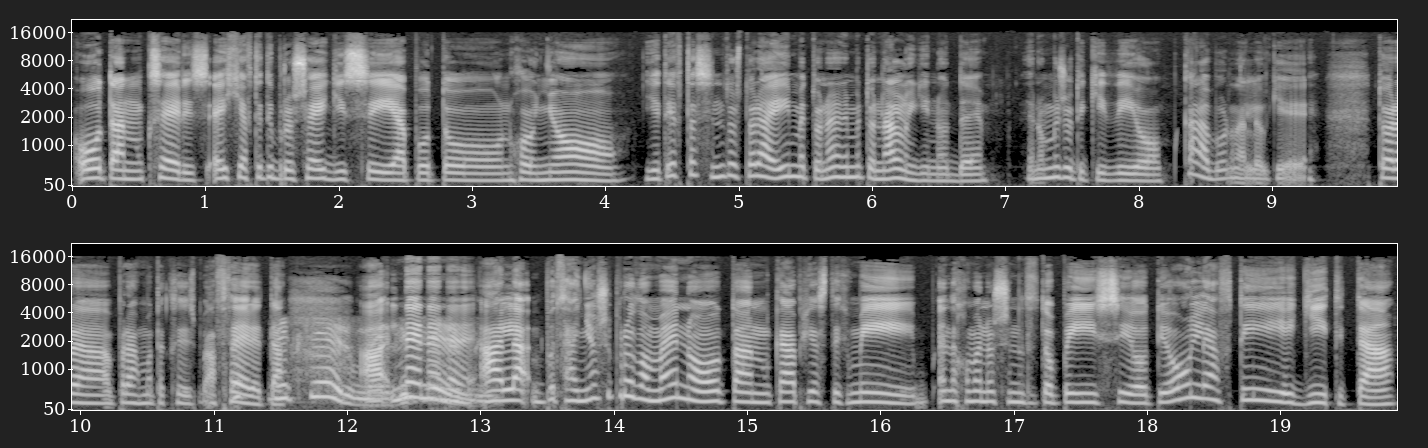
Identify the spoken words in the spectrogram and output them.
Όταν ξέρεις έχει αυτή την προσέγγιση από τον γονιό γιατί αυτά συνήθως τώρα ή με τον ένα ή με τον άλλον γίνονται δεν νομίζω ότι και οι δύο καλά μπορώ να λέω και τώρα πράγματα ξέρεις αυθαίρετα Δεν ξέρουμε. Α, δεν ναι, ναι, ναι, ξέρουμε. αλλά θα νιώσει προδομένο όταν κάποια στιγμή ενδεχομένως συνειδητοποιήσει ότι όλη αυτή η εγκύτητα,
